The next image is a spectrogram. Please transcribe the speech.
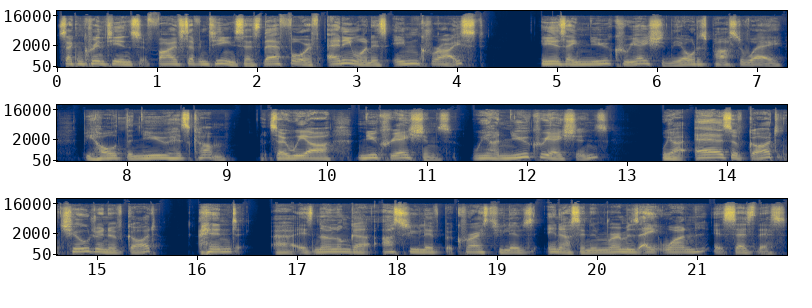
2 Corinthians 5:17 says, "Therefore if anyone is in Christ, he is a new creation. The old has passed away; behold, the new has come." So we are new creations. We are new creations. We are heirs of God, children of God, and uh, it's no longer us who live, but Christ who lives in us. And in Romans 8 1, it says this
